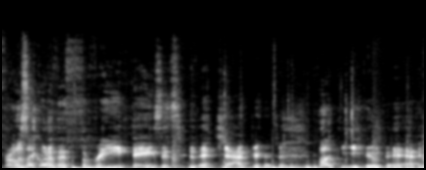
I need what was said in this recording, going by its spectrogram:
Bro, it was like one of the three things that's in that chapter. Fuck you, man.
